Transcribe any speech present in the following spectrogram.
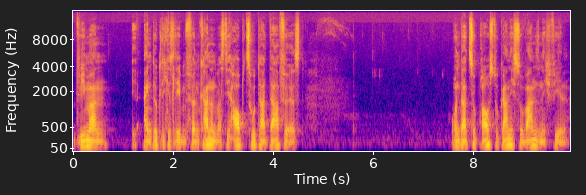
wie man ein glückliches Leben führen kann und was die Hauptzutat dafür ist. Und dazu brauchst du gar nicht so wahnsinnig viel.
